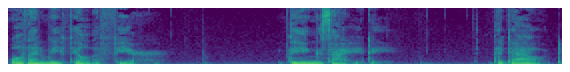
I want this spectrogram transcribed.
Well, then we feel the fear, the anxiety, the doubt.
